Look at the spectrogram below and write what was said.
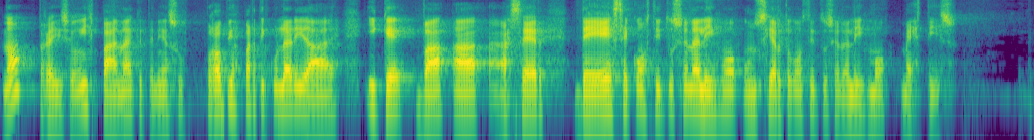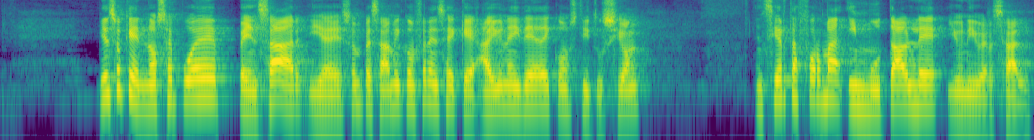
¿no? Tradición hispana que tenía sus propias particularidades y que va a hacer de ese constitucionalismo un cierto constitucionalismo mestizo. Pienso que no se puede pensar, y a eso empezaba mi conferencia, que hay una idea de constitución en cierta forma inmutable y universal.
